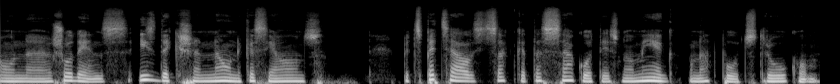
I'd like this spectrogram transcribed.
Un šodienas izdegšana nav nekas jauns, bet speciālists saka, ka tas sākoties no miega un atpūtas trūkuma.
